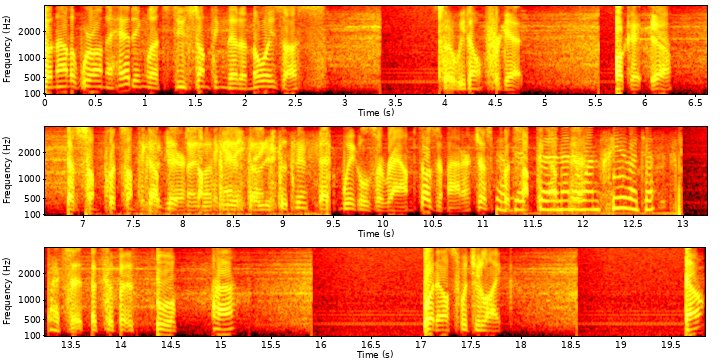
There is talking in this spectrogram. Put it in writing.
So now that we're on the heading, let's do something that annoys us so we don't forget. Okay, yeah. Just some, put something up there, something, anything that wiggles around. Doesn't matter. Just put Jet something uh, up there. 913, Roger. That's it. That's a bit cool. Huh? What else would you like? No?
